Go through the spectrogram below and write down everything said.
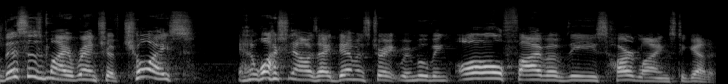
this is my wrench of choice and watch now as I demonstrate removing all five of these hard lines together.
